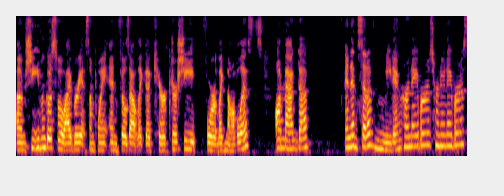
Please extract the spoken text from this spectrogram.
Um, she even goes to the library at some point and fills out like a character sheet for like novelists on Magda. And instead of meeting her neighbors, her new neighbors,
